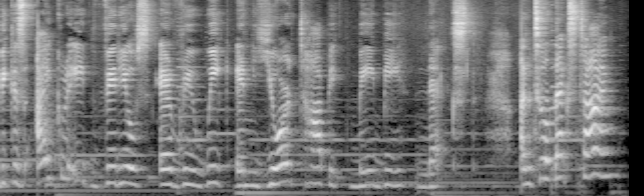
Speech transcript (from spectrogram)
because I create videos every week and your topic may be next. Until next time!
